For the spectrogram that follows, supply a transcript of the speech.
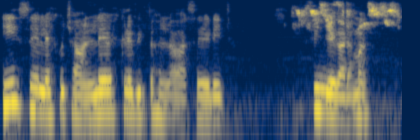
y se le escuchaban leves crépitos en la base derecha, sin llegar a más.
